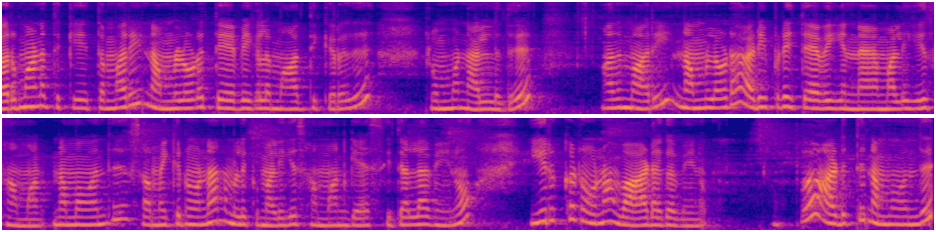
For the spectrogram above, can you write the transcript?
வருமானத்துக்கு ஏற்ற மாதிரி நம்மளோட தேவைகளை மாற்றிக்கிறது ரொம்ப நல்லது. அது மாதிரி நம்மளோட அடிப்படை தேவை என்ன? மளிகை சாமான். நம்ம வந்து சமைக்கணுன்னா நம்மளுக்கு மளிகை சாமான் கேஸ் இதெல்லாம் வேணும். இருக்கணும்னா வாடகை வேணும். அப்போ அடுத்து நம்ம வந்து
